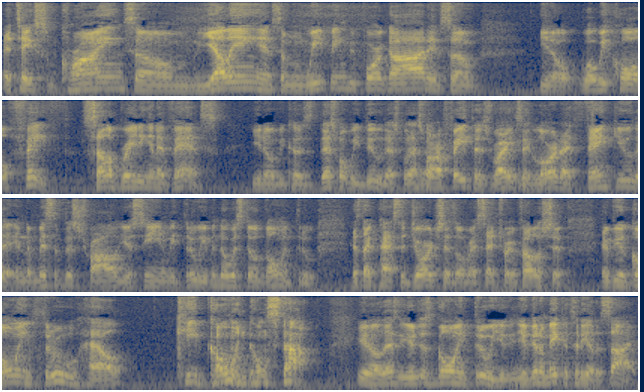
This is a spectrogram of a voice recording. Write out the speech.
It takes some crying, some yelling, and some weeping before God, and some, you know, what we call faith, celebrating in advance. You know, because that's what we do. That's what that's what our faith is, right? Say, Lord, I thank you that in the midst of this trial, you're seeing me through, even though we're still going through. It's like Pastor George says over at Sanctuary Fellowship: if you're going through hell, keep going, don't stop. You know, that's, you're just going through. You, you're gonna make it to the other side.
